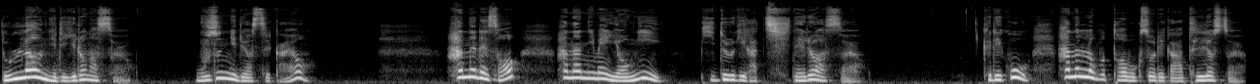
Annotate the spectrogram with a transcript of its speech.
놀라운 일이 일어났어요. 무슨 일이었을까요? 하늘에서 하나님의 영이 비둘기 같이 내려왔어요. 그리고 하늘로부터 목소리가 들렸어요.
